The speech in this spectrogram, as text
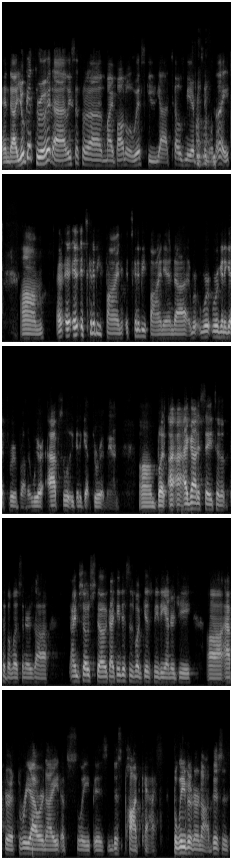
and uh, you'll get through it. Uh, at least that's what uh, my bottle of whiskey uh, tells me every single night. Um, it, it's going to be fine. It's going to be fine, and uh, we're we're going to get through it, brother. We are absolutely going to get through it, man. Um, but I, I got to say to the to the listeners, I'm so stoked. I think this is what gives me the energy uh, after a three hour night of sleep is this podcast. Believe it or not, this is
